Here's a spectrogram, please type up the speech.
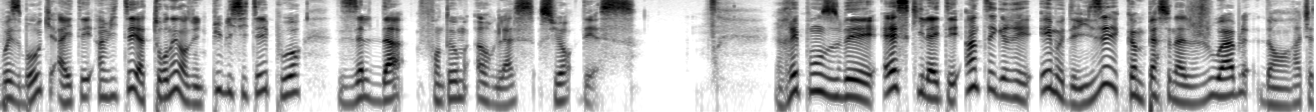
Westbrook a été invité à tourner dans une publicité pour Zelda Phantom Hourglass sur DS Réponse B. Est-ce qu'il a été intégré et modélisé comme personnage jouable dans Ratchet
